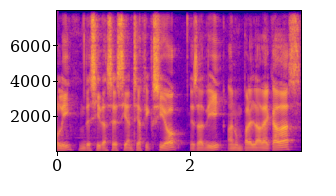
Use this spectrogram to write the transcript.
oli, deixi de ser ciència-ficció, és a dir, en un parell de dècades.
